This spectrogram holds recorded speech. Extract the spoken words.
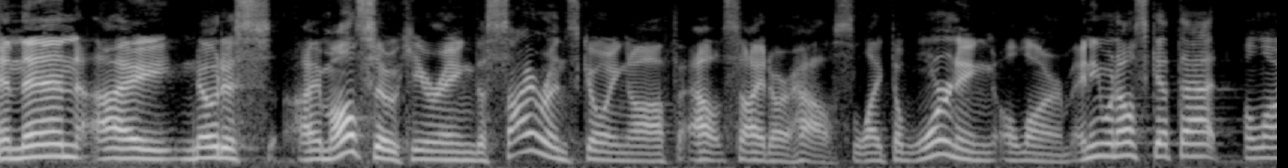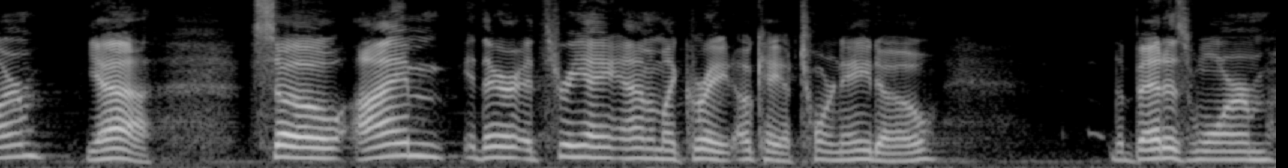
And then I notice I'm also hearing the sirens going off outside our house, like the warning alarm. Anyone else get that alarm? Yeah. So I'm there at 3 a.m. I'm like, great, okay, a tornado. The bed is warm.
